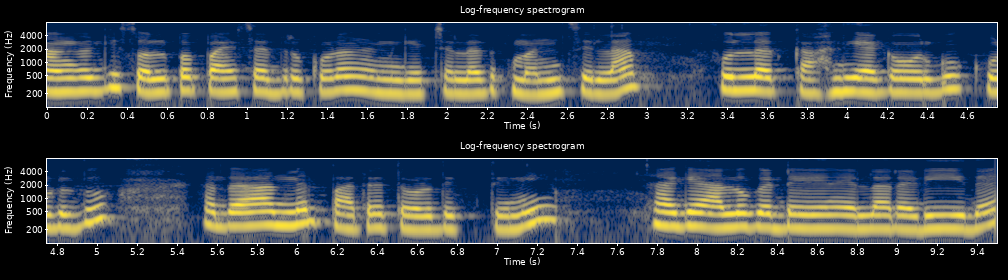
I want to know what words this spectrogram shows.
ಹಾಗಾಗಿ ಸ್ವಲ್ಪ ಪಾಯಸ ಇದ್ದರೂ ಕೂಡ ನನಗೆ ಚೆಲ್ಲೋದಕ್ಕೆ ಮನಸ್ಸಿಲ್ಲ ಫುಲ್ ಅದು ಖಾಲಿ ಆಗೋವರೆಗೂ ಕುಡಿದು ಅದಾದಮೇಲೆ ಪಾತ್ರೆ ತೊಳೆದಿಕ್ತೀನಿ. ಹಾಗೆ ಆಲೂಗಡ್ಡೆ ಎಲ್ಲ ರೆಡಿ ಇದೆ.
